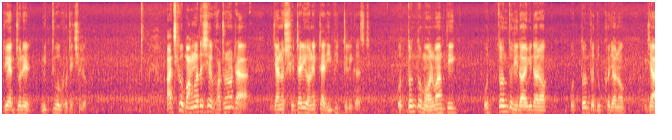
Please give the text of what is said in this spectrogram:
দু একজনের মৃত্যুও ঘটেছিল। আজকেও বাংলাদেশের ঘটনাটা যেন সেটারই অনেকটা রিপিট টেলিকাস্ট অত্যন্ত মর্মান্তিক, অত্যন্ত হৃদয় বিদারক অত্যন্ত দুঃখজনক, যা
